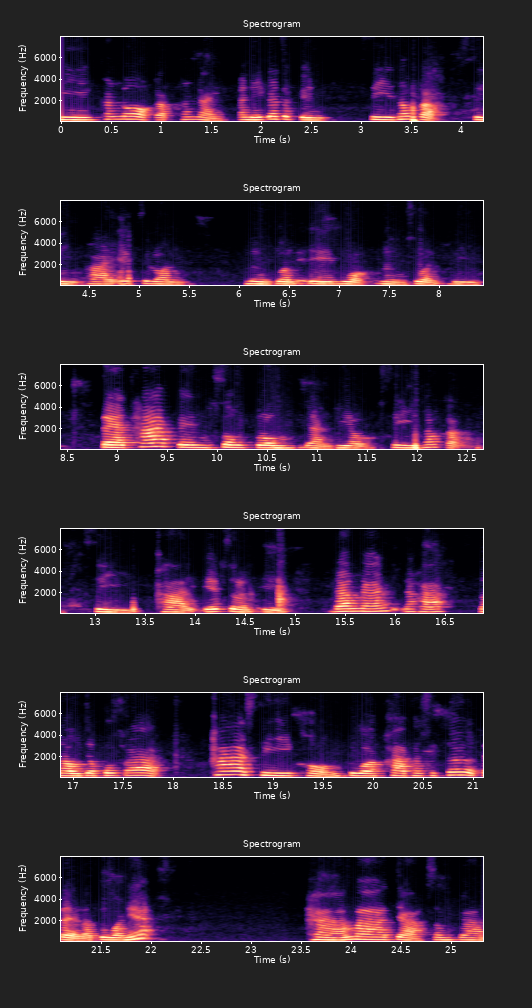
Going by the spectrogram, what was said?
มีข้างนอกกับข้างใน อันนี้ก็จะเป็น c เท่ากับ4 pi epsilon 1 ส่วน a บวก 1 ส่วน b แต่ถ้าเป็นทรงกลมอย่างเดียว c เท่ากับ4 pi epsilon a ดังนั้นนะคะ เราจะพบว่าค่า c ของตัวคาปาซิเตอร์แต่ละตัวเนี้ย หามาจากสมการ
